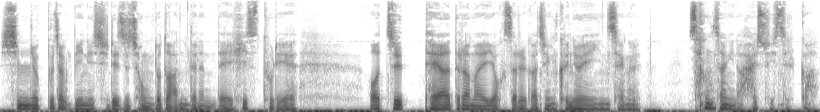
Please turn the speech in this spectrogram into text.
16부작 미니 시리즈 정도도 안 되는 내 히스토리에 어찌 대하 드라마의 역사를 가진 그녀의 인생을 상상이나 할 수 있을까?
